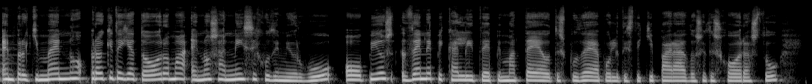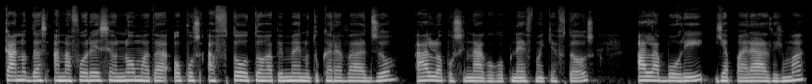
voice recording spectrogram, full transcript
Εν προκειμένου, πρόκειται για το όρομα ενός ανήσυχου δημιουργού, ο οποίος δεν επικαλείται επιματέω τη σπουδαία πολιτιστική παράδοση της χώρας του, κάνοντας αναφορές σε ονόματα όπως αυτό το αγαπημένο του Καραβάτζο, άλλο από συνάγωγο πνεύμα κι αυτός, αλλά μπορεί, για παράδειγμα,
